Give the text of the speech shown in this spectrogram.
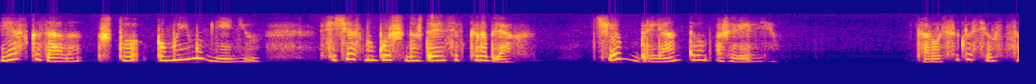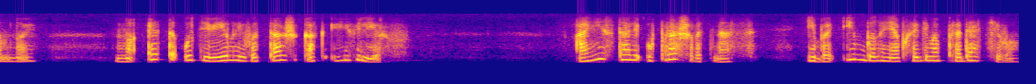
Я сказала, что, по моему мнению, сейчас мы больше нуждаемся в кораблях, чем в бриллиантовом ожерелье. Король согласился со мной, но это удивило его так же, как и ювелиров. Они стали упрашивать нас, ибо им было необходимо продать его,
